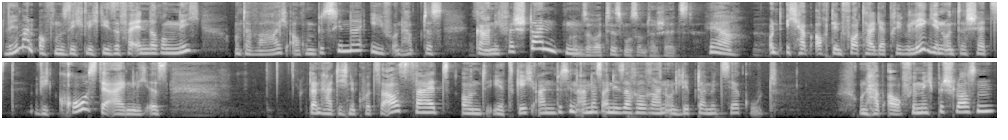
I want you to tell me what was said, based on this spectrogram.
will man offensichtlich diese Veränderung nicht. Und da war ich auch ein bisschen naiv und habe das gar nicht verstanden. Konservatismus unterschätzt. Ja, und ich habe auch den Vorteil der Privilegien unterschätzt, wie groß der eigentlich ist. Dann hatte ich eine kurze Auszeit und jetzt gehe ich ein bisschen anders an die Sache ran und lebe damit sehr gut. Und habe auch für mich beschlossen,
